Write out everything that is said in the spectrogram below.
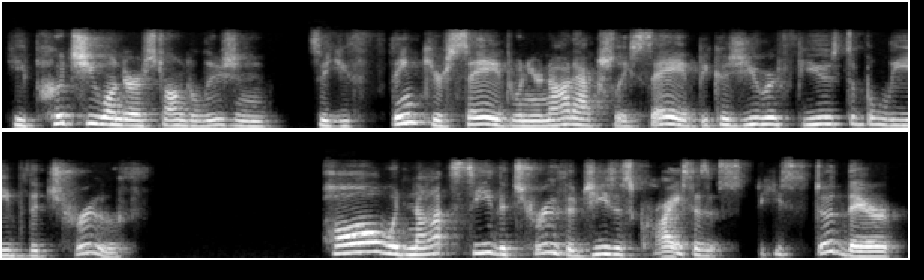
He puts you under a strong delusion so you think you're saved when you're not actually saved because you refuse to believe the truth. Paul would not see the truth of Jesus Christ as it, he stood there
